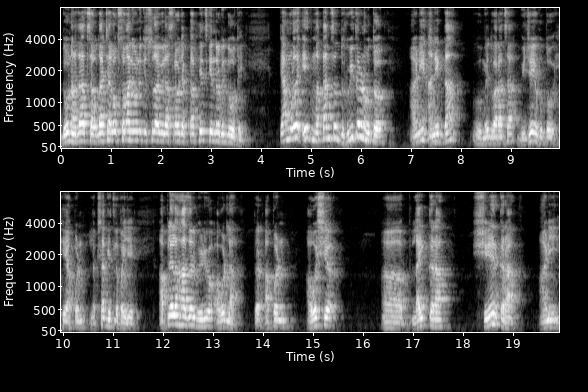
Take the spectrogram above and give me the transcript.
दोन हजार चौदाच्या लोकसभा निवडणुकीत सुद्धा विलासराव जगताप हेच केंद्रबिंदू होते. त्यामुळं एक मतांचं ध्रुवीकरण होतं आणि अनेकदा उमेदवाराचा विजय होतो हे आपण लक्षात घेतलं पाहिजे. आपल्याला हा जर व्हिडिओ आवडला तर आपण अवश्य लाईक करा शेअर करा आणि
